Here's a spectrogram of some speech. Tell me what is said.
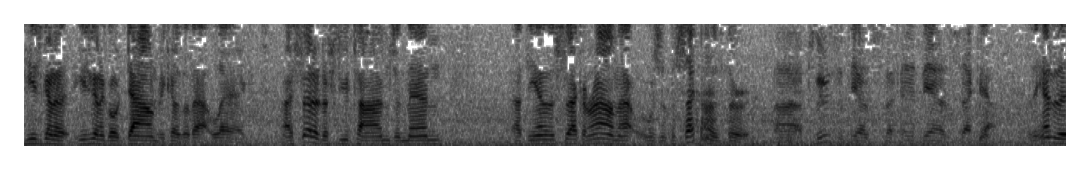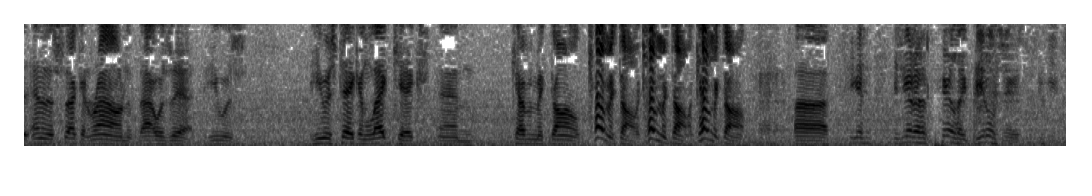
He's gonna he's gonna go down because of that leg. And I said it a few times, and then at the end of the second round, that was it the second or the third? Uh, I believe it at the end of, at the end of the second. Yeah. At the end of the end of the second round, that was it. He was he was taking leg kicks, and Kevin McDonald, Kevin McDonald, Kevin McDonald, Kevin McDonald, uh, He's gonna appear like Beetlejuice. if he keeps-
